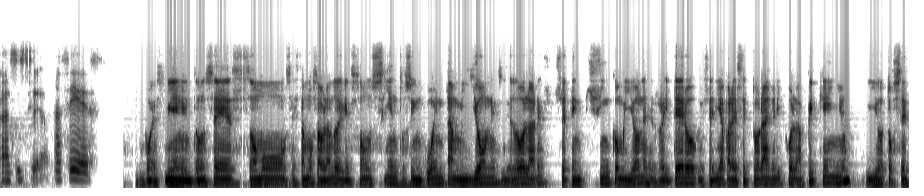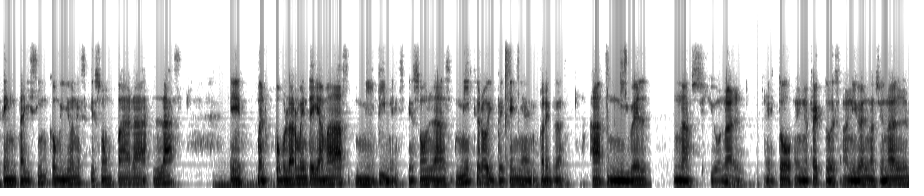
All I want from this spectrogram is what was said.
Así sea. Así es. Pues bien, entonces somos, estamos hablando de que son 150 millones de dólares, 75 millones, reitero, que sería para el sector agrícola pequeño y otros 75 millones que son para las, eh, bueno, popularmente llamadas MIPIMES, que son las micro y pequeñas empresas a nivel nacional. Esto en efecto es a nivel nacional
